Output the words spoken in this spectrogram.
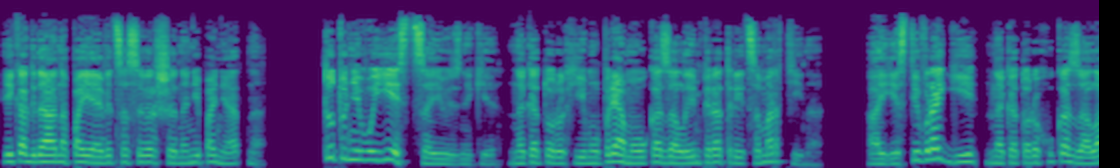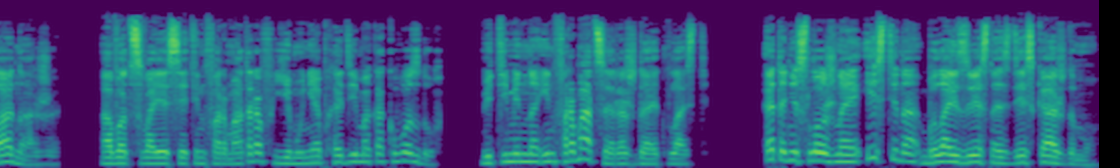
и когда она появится, совершенно непонятно. Тут у него есть союзники, на которых ему прямо указала императрица Мартина. А есть и враги, на которых указала она же. А вот своя сеть информаторов ему необходима как воздух, ведь именно информация рождает власть. Эта несложная истина была известна здесь каждому,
